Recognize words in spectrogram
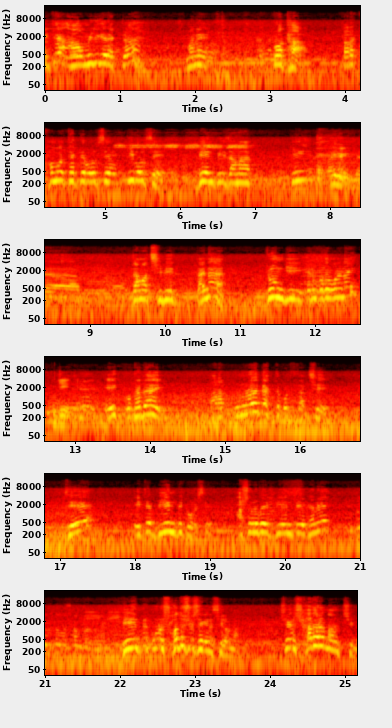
এটা আওয়ামী লীগের একটা মানে কথা। তারা ক্ষমতা থাকতে বলছে কি বলছে? বিএনপি জামাত কি? ওই জামাত শিবির তাই না? জঙ্গি এরকম কথা বলে নাই? এই কথাটাই তারা পুনরায় ব্যক্ত করতে চাচ্ছে যে এটা বিএনপি করেছে। আসলে ভাই বিএনপি এখানে বিএনপির কোনো সদস্য সেখানে ছিল না। সেখানে সাধারণ মানুষ ছিল।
